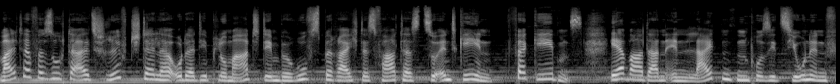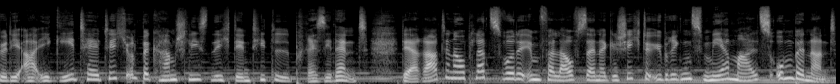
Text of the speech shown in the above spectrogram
Walter versuchte als Schriftsteller oder Diplomat dem Berufsbereich des Vaters zu entgehen. Vergebens. Er war dann in leitenden Positionen für die AEG tätig und bekam schließlich den Titel Präsident. Der Rathenau Platz wurde im Verlauf seiner Geschichte übrigens mehrmals umbenannt.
